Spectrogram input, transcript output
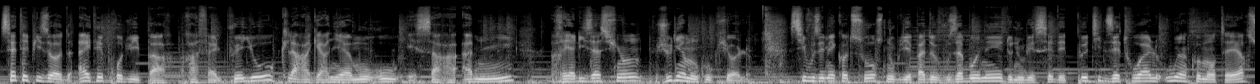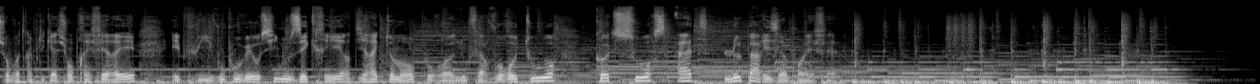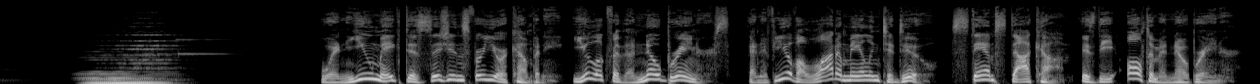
Cet épisode a été produit par Raphaël Pueyo, Clara Garnier-Amouroux et Sarah Amni. Réalisation Julien Moncouquiole. Si vous aimez Code Source, n'oubliez pas de vous abonner, de nous laisser des petites étoiles ou un commentaire sur votre application préférée. Et puis vous pouvez aussi nous écrire directement pour euh, nous faire vos retours. Code source at leparisien.fr. When you make decisions for your company, you look for the no-brainers. And if you have a lot of mailing to do, stamps.com is the ultimate no-brainer.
